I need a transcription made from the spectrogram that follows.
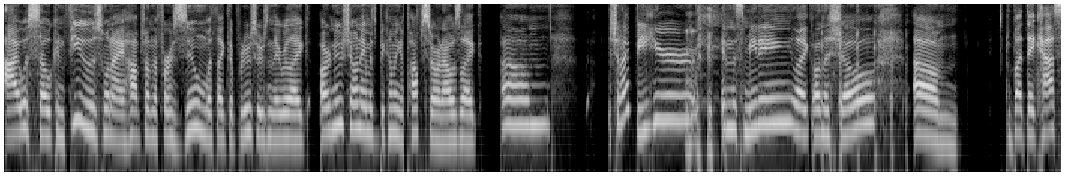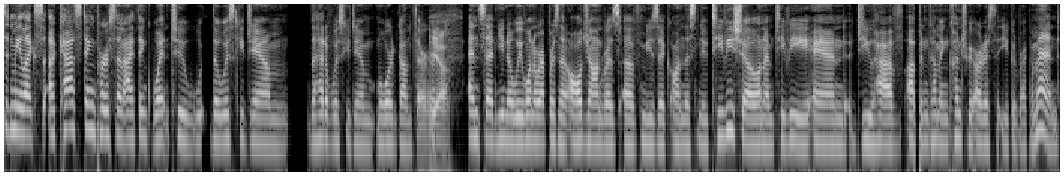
I was so confused when I hopped on the first Zoom with like the producers and they were like, Our new show name is Becoming a Pop Star. And I was like, um, should I be here in this meeting, like on the show? Um, but they casted me like a casting person. I think went to w- the Whiskey Jam, the head of Whiskey Jam, Ward Guenther, yeah. and said, you know, we want to represent all genres of music on this new TV show on MTV. And do you have up and coming country artists that you could recommend?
